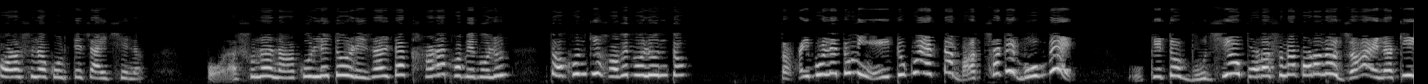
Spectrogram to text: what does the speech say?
পড়াশোনা করতে চাইছে না। পড়াশোনা না করলে তো রেজাল্টটা খারাপ হবে বলুন, তখন কি হবে বলুন তো? তাই বলে তুমি এইটুকু একটা বাচ্চাকে বকবে? ওকে তো বুঝিয়েও পড়াশোনা করানো যায় নাকি?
